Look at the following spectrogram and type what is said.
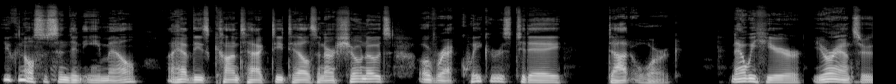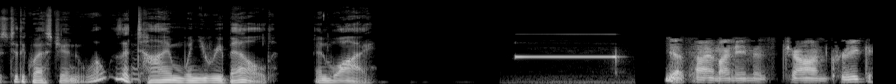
You can also send an email. I have these contact details in our show notes over at quakerstoday.org. Now we hear your answers to the question What was a time when you rebelled and why? Yes, hi, my name is John Krieg.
